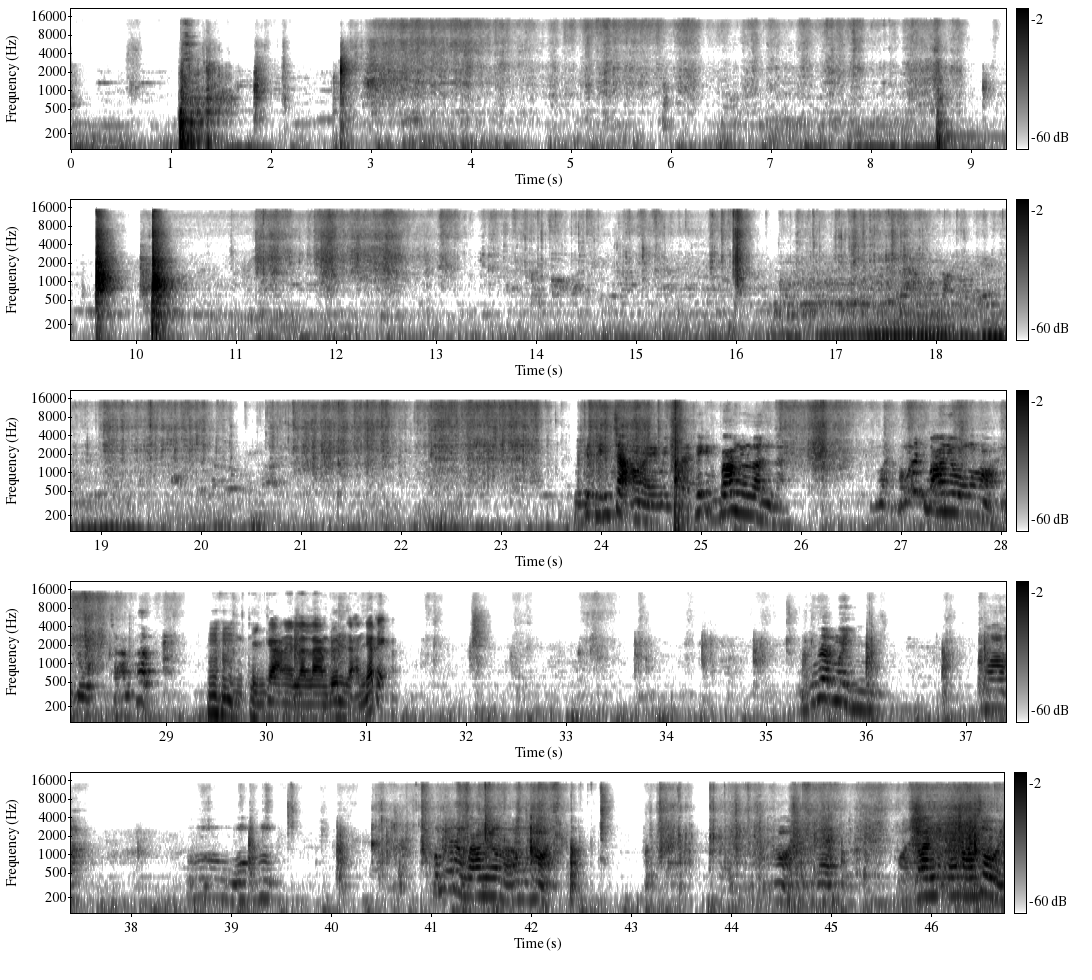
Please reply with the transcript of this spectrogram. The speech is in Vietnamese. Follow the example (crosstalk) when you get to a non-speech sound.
Những cái thính chạo này mình giải thích được bao nhiêu lần rồi mà không biết bao nhiêu ông hỏi. Đùa chán thật. (laughs) Thỉnh cạo này là làm đơn giản nhất ấy không biết mình mà không biết là bao nhiêu là ông hỏi. Hỏi đây hỏi toàn những cái nói rồi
